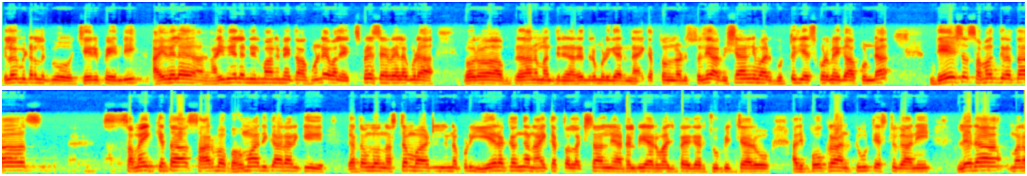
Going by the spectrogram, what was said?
కిలోమీటర్లకు చేరిపోయింది. హైవేల హైవేల నిర్మాణమే కాకుండా ఇవాళ ఎక్స్ప్రెస్ హైవేల కూడా గౌరవ ప్రధానమంత్రి నరేంద్ర మోడీ గారి నాయకత్వంలో నడుస్తుంది. ఆ విషయాన్ని వారు గుర్తు చేసుకోవడమే కాకుండా దేశ సమగ్రత సమైక్యత సార్వభౌమాధికారానికి గతంలో నష్టం వాటిల్లినప్పుడు ఏ రకంగా నాయకత్వ లక్షణాలని అటల్ బిహారీ వాజ్పేయి గారు చూపించారు? అది పోఖ్రాన్ టూ టెస్ట్ కానీ లేదా మన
